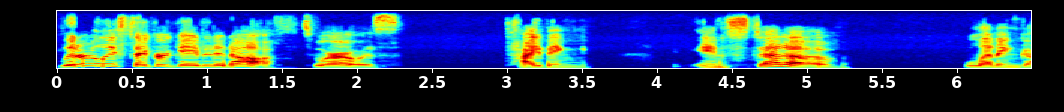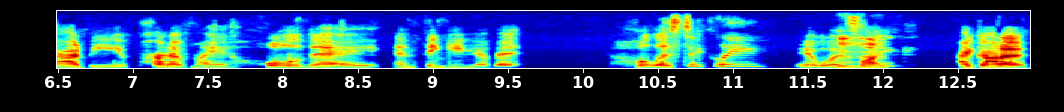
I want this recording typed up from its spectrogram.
literally segregated it off to where I was tithing instead of letting God be part of my whole day and thinking of it holistically. It was Mhm. like I gotta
